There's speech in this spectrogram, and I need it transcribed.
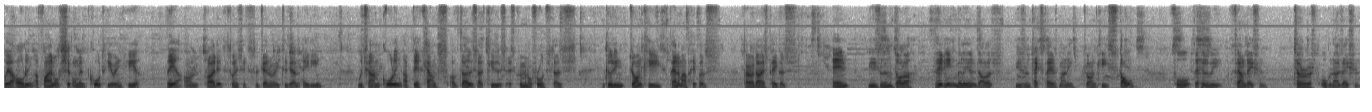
We are holding a final settlement court hearing here there on Friday the 26th of January 2018 which I'm calling up the accounts of those accused as criminal fraudsters. Including John Key's Panama Papers, Paradise Papers and New Zealand dollar $13 million New Zealand taxpayers money John Key stole for the Hillary Foundation terrorist organization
